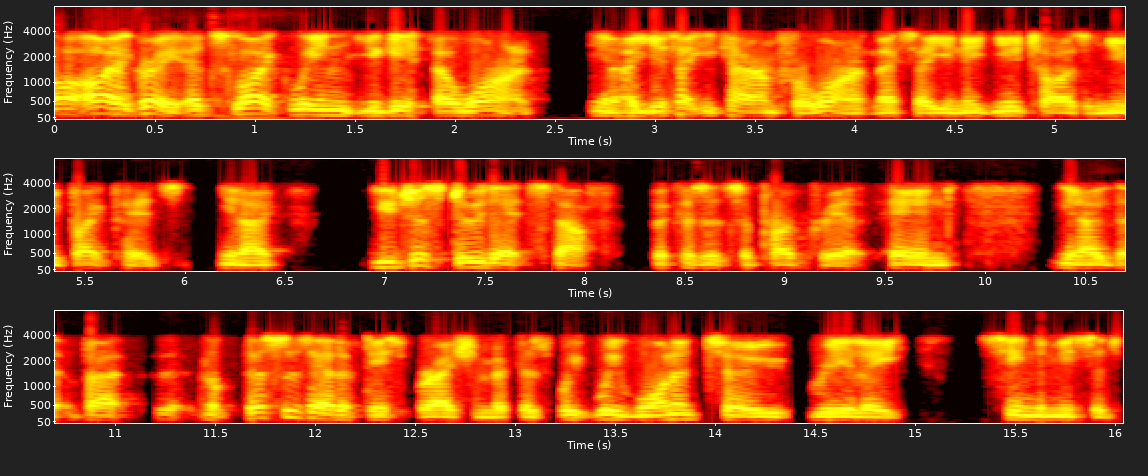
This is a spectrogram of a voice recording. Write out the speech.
Oh, I agree. It's like when you get a warrant. You know, you take your car in for a warrant. They say you need new tyres and new brake pads. You know, you just do that stuff because it's appropriate. And you know, but look, this is out of desperation because we, we wanted to really send a message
